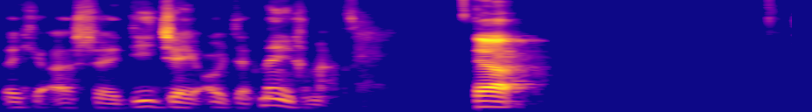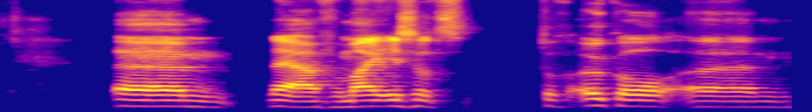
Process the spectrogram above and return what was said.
dat je als DJ ooit hebt meegemaakt? Ja. Ehm, nou ja, voor mij is dat toch ook al, ehm,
